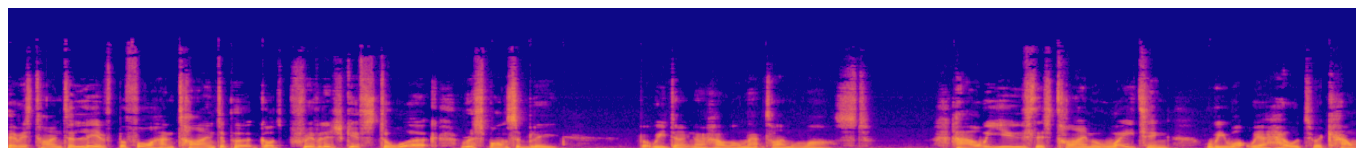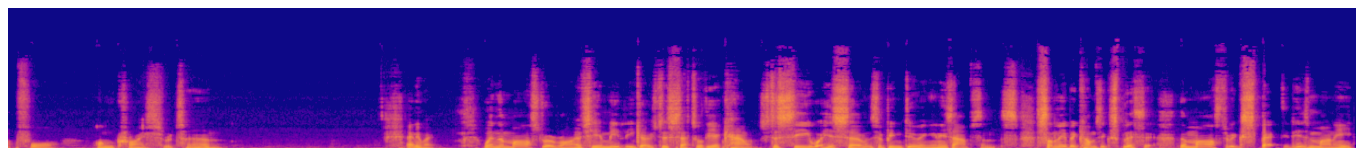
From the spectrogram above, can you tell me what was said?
There is time to live beforehand, time to put God's privileged gifts to work responsibly but we don't know how long that time will last. How we use this time of waiting will be what we are held to account for on Christ's return. Anyway, when the master arrives, he immediately goes to settle the accounts, to see what his servants have been doing in his absence. Suddenly it becomes explicit. The master expected his money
